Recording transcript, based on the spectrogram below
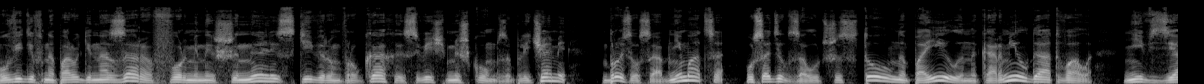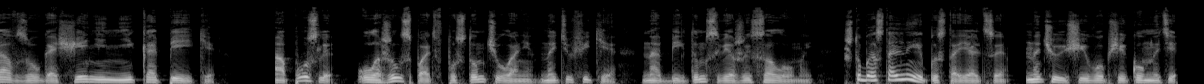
Увидев на пороге Назара в форменной шинели с кивером в руках и с вещмешком за плечами, бросился обниматься, усадил за лучший стол, напоил и накормил до отвала, не взяв за угощение ни копейки. А после уложил спать в пустом чулане на тюфике, набитом свежей соломой — чтобы остальные постояльцы, ночующие в общей комнате,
